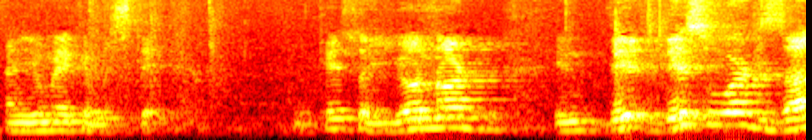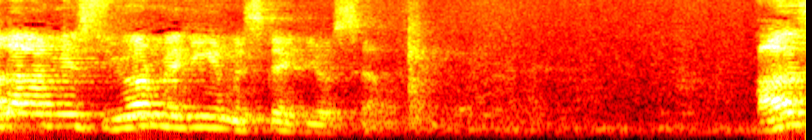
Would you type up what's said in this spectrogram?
And you make a mistake. Okay, so you're not, in this, this word zala means you are making a mistake yourself. As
